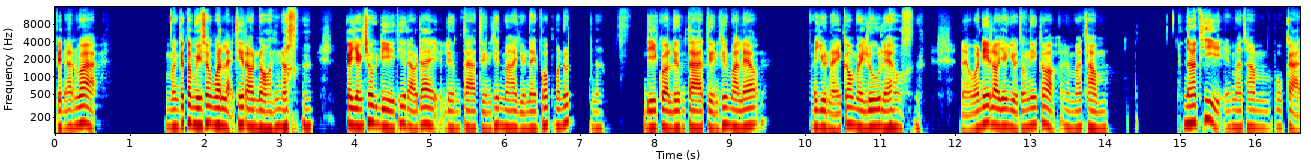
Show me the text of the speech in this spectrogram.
เป็นอันว่า มันก็ต้องมีสักวันแหละที่เรานอนเนาะ ก็ยังโชคดีที่เราได้ลืมตาตื่นขึ้นมาอยู่ในภพมนุษย์นะ ดีกว่าลืมตาตื่นขึ้นมาแล้ว ไปอยู่ไหนก็ไม่รู้แล้วนะวันนี้เรายังอยู่ตรงนี้ก็มาทำหน้าที่มาทำโอกาส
